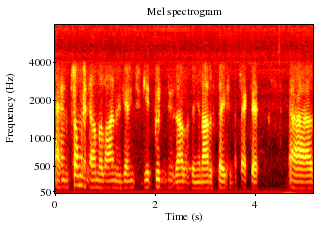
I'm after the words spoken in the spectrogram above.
and somewhere down the line we're going to get good news out of the United States and the fact that uh,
